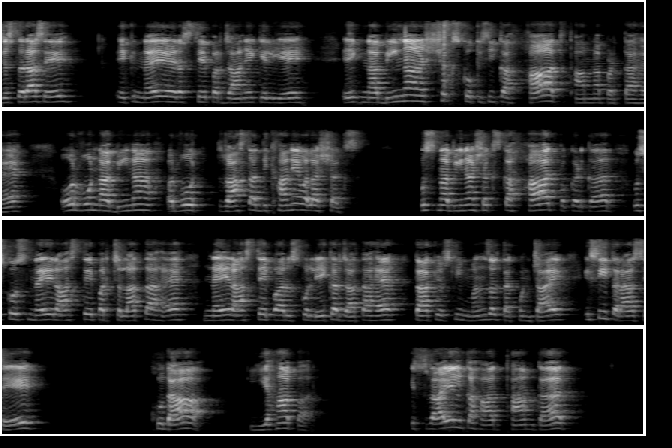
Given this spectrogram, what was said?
जिस तरह से एक नए रास्ते पर जाने के लिए एक नाबीना शख्स को किसी का हाथ थामना पड़ता है और वो नाबीना और वो रास्ता दिखाने वाला शख्स उस नाबीना शख्स का हाथ पकड़कर उसको उस नए रास्ते पर चलाता है, नए रास्ते पर उसको लेकर जाता है ताकि उसकी मंजिल तक पहुँचाए। इसी तरह से खुदा यहाँ पर इसराइल का हाथ थाम कर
